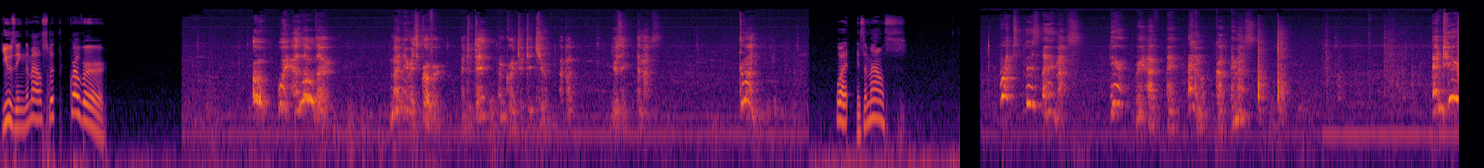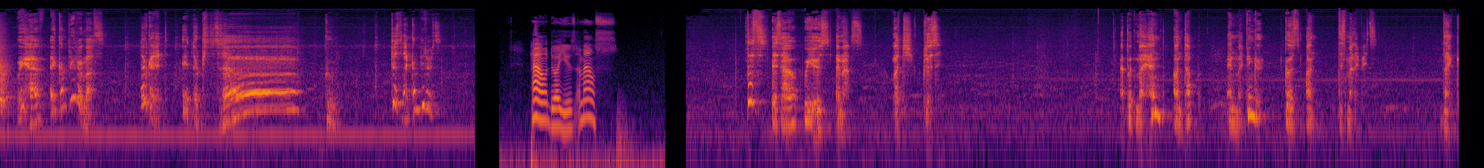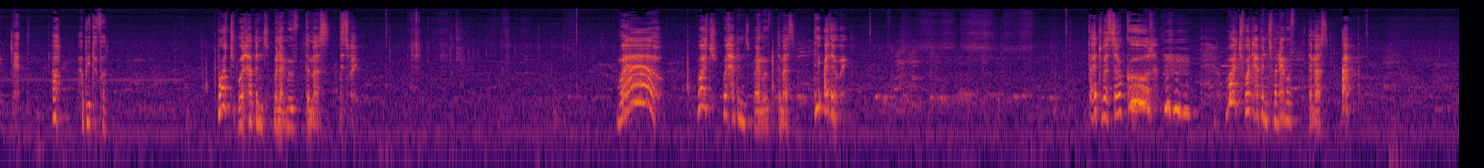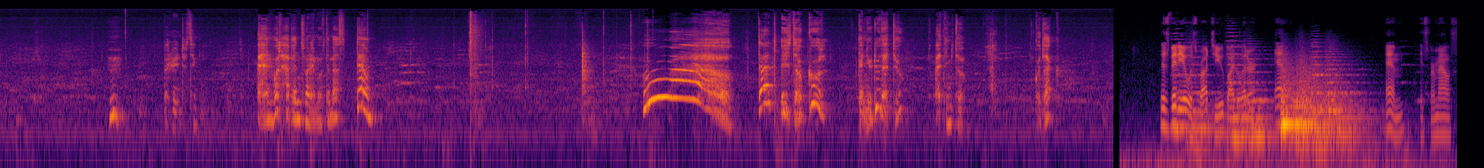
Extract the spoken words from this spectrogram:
Using the mouse with Grover. Oh, why, hello there. My name is Grover, and today I'm going to teach you about using the mouse. Come on. What is a mouse? What is a mouse? Here we have an animal called a mouse. And here have a computer mouse. Look at it. It looks so cool. Just like computers. How do I use a mouse? This is how we use a mouse. Watch closely. I put my hand on top and my finger goes on the smiley face. Like that. Oh, how beautiful. Watch what happens when I move the mouse this way. Wow! Watch what happens when I move the mouse the other way. That was so cool! Watch what happens when I move the mouse very interesting. And what happens when I move the mouse down? Wow! That is so cool! Can you do that too? I think so. Good luck. This video was brought to you by the letter M. M is for mouse.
